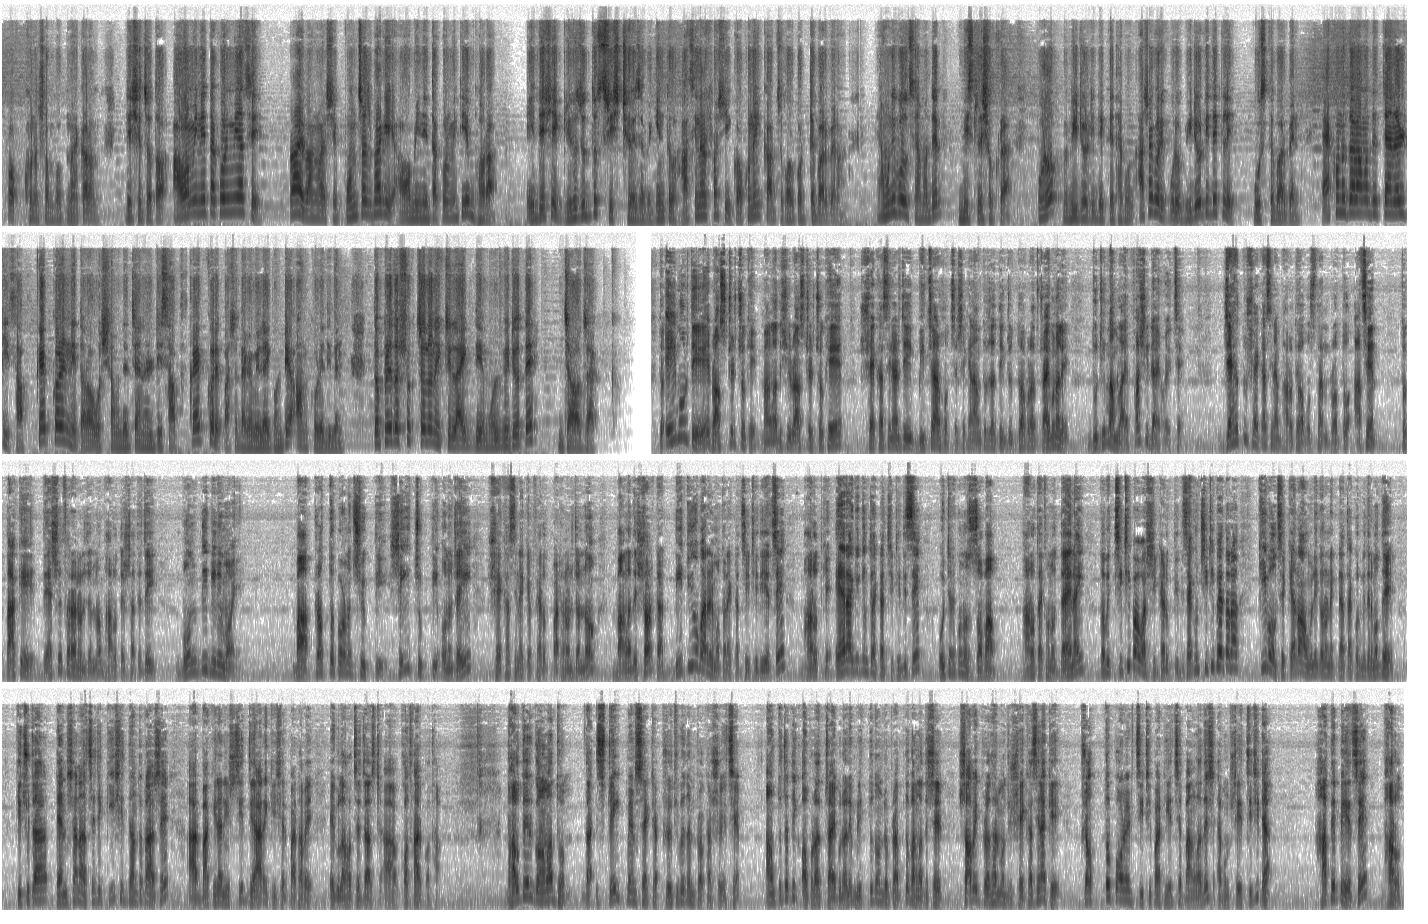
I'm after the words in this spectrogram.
কখনো সম্ভব না কারণ দেশে যত আওয়ামী নেতাকর্মী আছে, প্রায় বাংলাদেশে পঞ্চাশ ভাগই আওয়ামী নেতাকর্মী দিয়ে ভরা। এই দেশে গৃহযুদ্ধ সৃষ্টি হয়ে যাবে, কিন্তু হাসিনার ফাঁসি কখনোই কার্যকর করতে পারবে না। এমনই বলছে আমাদের বিশ্লেষকরা। পুরো ভিডিওটি দেখতে থাকুন। আশা করি পুরো ভিডিওটি দেখলে বুঝতে পারবেন। এখনও যারা আমাদের চ্যানেলটি সাবস্ক্রাইব করেননি, তারা অবশ্যই আমাদের চ্যানেলটি সাবস্ক্রাইব করে পাশে থাকা বেল আইকনটি অন করে দিবেন। তো প্রিয় দর্শক, চলুন একটি লাইক দিয়ে মূল ভিডিওতে যাওয়া যাক। তো এই মুহূর্তে রাষ্ট্রের চোখে বাংলাদেশি রাষ্ট্রের চোখে শেখ হাসিনার যে বিচার হচ্ছে, সেখানে আন্তর্জাতিক যুদ্ধ অপরাধ ট্রাইব্যুনালে দুটি মামলায় ফাঁসি রায় হয়েছে। যেহেতু শেখ হাসিনা ভারতে অবস্থানরত আছেন, তো তাকে দেশে ফেরানোর জন্য ভারতের সাথে যেই বন্দি বিনিময় বা প্রত্যর্পণ চুক্তি, সেই চুক্তি অনুযায়ী শেখ হাসিনাকে ফেরত পাঠানোর জন্য বাংলাদেশ সরকার দ্বিতীয়বারের মতন একটা চিঠি দিয়েছে ভারতকে। এর আগে কিন্তু একটা চিঠি দিছে, ওইটার কোনো জবাব ভারত এখনও দেয় নাই। তবে চিঠি পাওয়ার স্বীকারোক্তি দিচ্ছে এখন চিঠি পেয়ে তারা কি বলছে? কেন আওয়ামী লীগের অনেক নেতাকর্মীদের মধ্যে কিছুটা টেনশন আছে যে কি সিদ্ধান্তটা আসে, আর বাকিরা নিশ্চিত যে আর কিসের পাঠাবে? এগুলো হচ্ছে জাস্ট কথার কথা। ভারতের গণমাধ্যম দ্য স্টেটমেন্টসে একটা প্রতিবেদন প্রকাশ হয়েছে। আন্তর্জাতিক অপরাধ ট্রাইব্যুনালে মৃত্যুদণ্ডপ্রাপ্ত বাংলাদেশের সাবেক প্রধানমন্ত্রী শেখ হাসিনাকে প্রত্যর্পণের চিঠি পাঠিয়েছে বাংলাদেশ এবং সেই চিঠিটা হাতে পেয়েছে ভারত।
